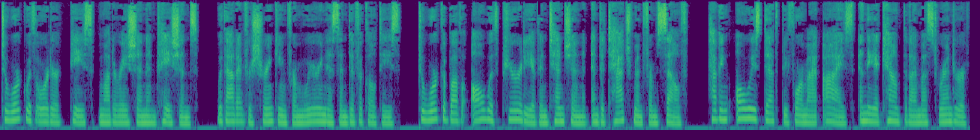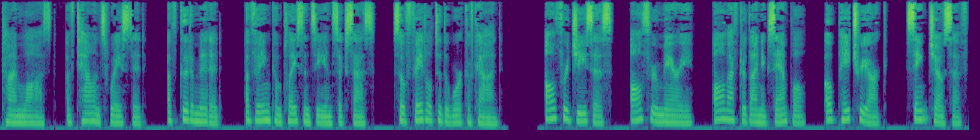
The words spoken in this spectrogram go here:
to work with order, peace, moderation, and patience, without ever shrinking from weariness and difficulties, to work above all with purity of intention and detachment from self, having always death before my eyes and the account that I must render of time lost, of talents wasted, of good omitted, of vain complacency in success, so fatal to the work of God. All for Jesus, all through Mary, all after thine example, O Patriarch, Saint Joseph.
